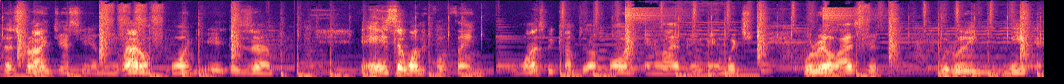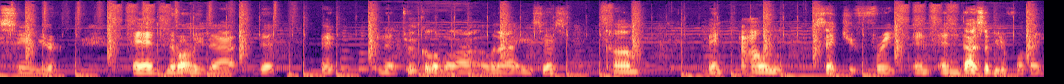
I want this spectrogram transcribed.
that's right, Jesse. I mean, right on point is um, it's a wonderful thing once we come to a point in life in, in which we realize that we really need a savior, and not only that, that in a twinkle of, of an eye, he says, "Come and I'll set you free. And and that's a beautiful thing.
